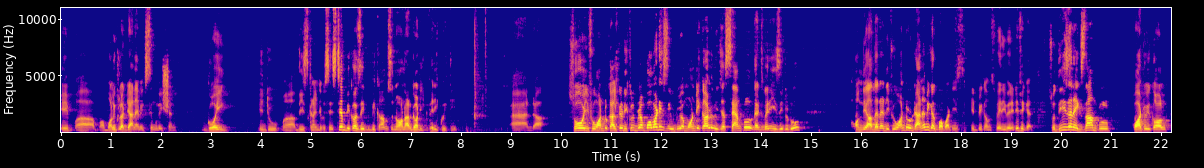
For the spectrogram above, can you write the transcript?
a, uh, a molecular dynamic simulation going into uh, this kind of a system because it becomes non-ergodic very quickly. And uh, so, if you want to calculate equilibrium properties, you do a Monte Carlo, you just sample, that is very easy to do. On the other hand, if you want to do dynamical properties, it becomes very, very difficult. So, this is an example what we call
